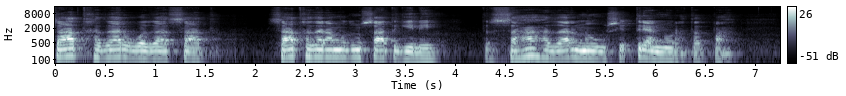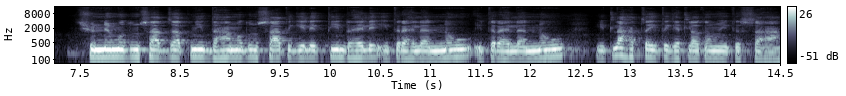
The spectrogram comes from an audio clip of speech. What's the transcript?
सात हजार वजा सात. सात हजारामधून सात गेले तर सहा हजार नऊशे त्र्याण्णव राहतात पहा. शून्यमधून सात जात नाही. दहामधून सात गेले तीन राहिले इथं राहिला नऊ इथं राहिला नऊ. इथला हातचा इथं घेतला होता मग इथं सहा.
